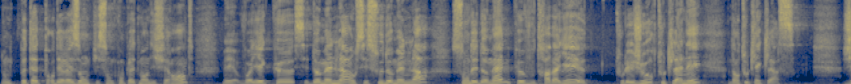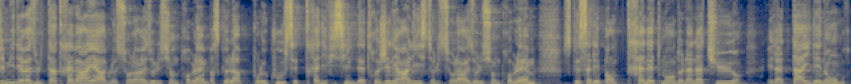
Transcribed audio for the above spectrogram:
donc peut-être pour des raisons qui sont complètement différentes, mais vous voyez que ces domaines-là ou ces sous-domaines-là sont des domaines que vous travaillez tous les jours, toute l'année, dans toutes les classes. J'ai mis des résultats très variables sur la résolution de problèmes parce que là, pour le coup, c'est très difficile d'être généraliste sur la résolution de problèmes parce que ça dépend très nettement de la nature et la taille des nombres.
